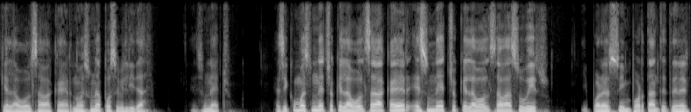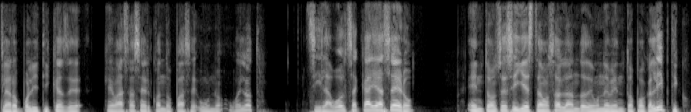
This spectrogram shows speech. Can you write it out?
que la bolsa va a caer, no es una posibilidad, es un hecho. Así como es un hecho que la bolsa va a caer, es un hecho que la bolsa va a subir. Y por eso es importante tener claro políticas de qué vas a hacer cuando pase uno o el otro. Si la bolsa cae a cero, entonces sí ya estamos hablando de un evento apocalíptico.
